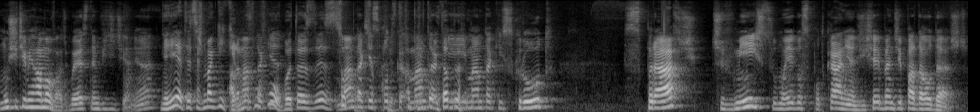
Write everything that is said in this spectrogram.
musicie mnie hamować, bo ja jestem, widzicie, nie? Nie, nie, ty jesteś magikiem, Ale mam mów, takie- mów, bo to jest, jest super. mam, takie spotka- mam, taki, mam taki skrót, sprawdź, czy w miejscu mojego spotkania dzisiaj będzie padał deszcz.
